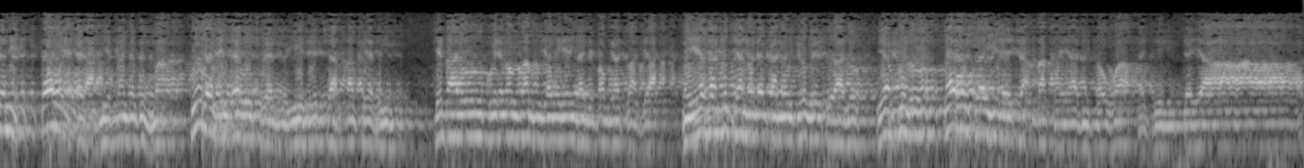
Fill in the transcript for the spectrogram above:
တနည်းတောရဲ့အဲ့ဒါမြေကမ်းတကုမှာခွေလည်းလည်းတဲ့ဆွဲပြီးရည်သေးချတတ်ခဲ့သည်จิตาတို့ခွေတကောင်သမှုရောက်ရင်နိုင်တဲ့ပေါင်းများစွာကြမရေကလွတ်ပြန်တော့တဲ့ကံတို့ကျိုးပဲဆိုတာလို့ယခုလိုသောဆွဲရည်ချတတ်ခံရသည့်ဘဝအကျဉ်းတရား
